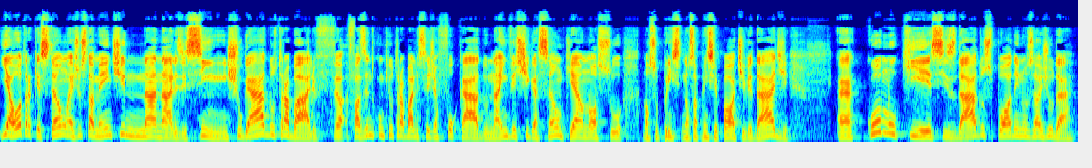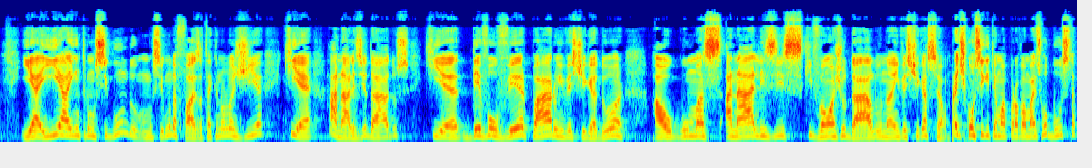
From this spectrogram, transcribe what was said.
E a outra questão é justamente na análise, sim, enxugar do trabalho, fazendo com que o trabalho seja focado na investigação, que é o nosso, nosso nossa principal atividade como que esses dados podem nos ajudar. E aí entra um segundo, uma segunda fase da tecnologia, que é a análise de dados, que é devolver para o investigador algumas análises que vão ajudá-lo na investigação, para a gente conseguir ter uma prova mais robusta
